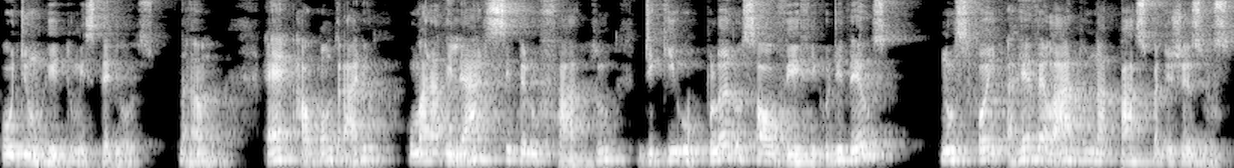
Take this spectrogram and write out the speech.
ou de um rito misterioso. Não. É, ao contrário, o maravilhar-se pelo fato de que o plano salvífico de Deus nos foi revelado na Páscoa de Jesus.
